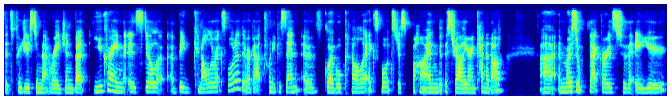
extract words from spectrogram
that's produced in that region. But Ukraine is still a big canola exporter. They're about 20% of global canola exports, just behind Australia and Canada. Uh, and most of that goes to the EU.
